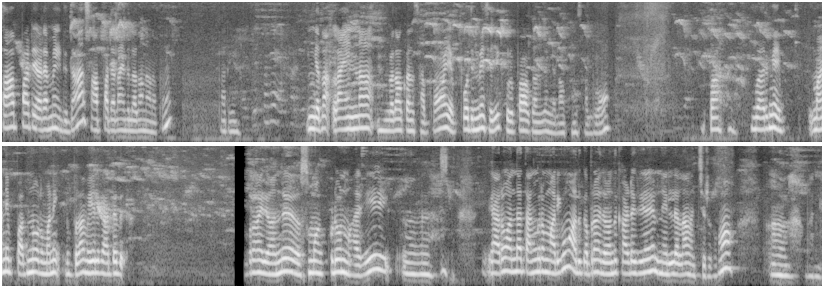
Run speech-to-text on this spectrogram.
சாப்பாட்டு இடமே இதுதான். சாப்பாடெல்லாம் இதில் தான் நடக்கும். பாருங்க. இங்கே தான் லைனாக இங்கே தான் உட்காந்து சாப்பிடுவோம். எப்போதுமே சரி குறிப்பாக உட்காந்து இங்கே தான் உட்காந்து சாப்பிடுவோம். பா பாருங்க மணி பதினோரு மணி. இப்போ தான் வெயில் காட்டுது. அப்புறம் இது வந்து சும்மா குடோன் மாதிரி யாரும் வந்தால் தங்குற மாதிரியும் அதுக்கப்புறம் இதை வந்து கடுகு நெல்லெல்லாம் வச்சுருக்கோம். பாருங்க.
